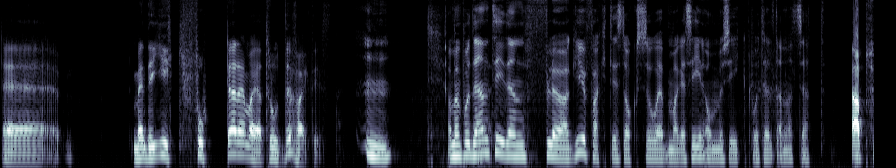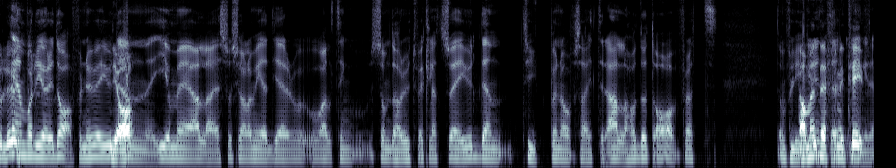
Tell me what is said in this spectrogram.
Eh, men det gick fortare än vad jag trodde faktiskt. Mm. Ja men på den tiden flög ju faktiskt också webbmagasin om musik på ett helt annat sätt Absolut. än vad det gör idag. För nu är ju Ja. den, i och med alla sociala medier och, och allting som det har utvecklats så är ju den typen av sajter, alla har dött av för att de flyger Ja, men inte definitivt. längre.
